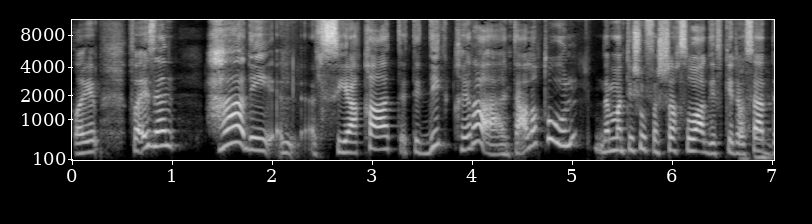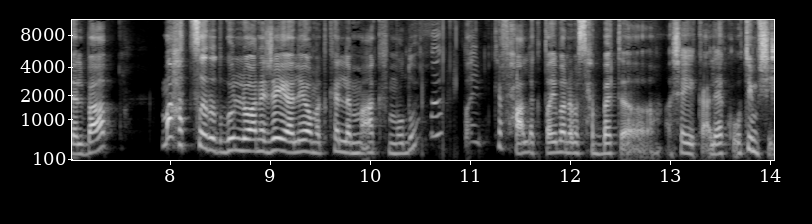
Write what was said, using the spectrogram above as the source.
طيب؟ فإذا هذه السياقات تديك قراءة. أنت على طول لما تشوف الشخص واقف كده وساد الباب ما حتصير تقول له أنا جاية اليوم أتكلم معك في موضوع. طيب كيف حالك؟ طيب أنا بس حبيت أشيك عليك وتمشي.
